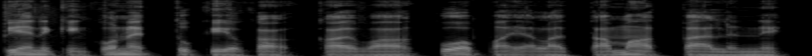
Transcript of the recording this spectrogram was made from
pienikin konetuki, joka kaivaa kuopan ja laittaa maat päälle, niin,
